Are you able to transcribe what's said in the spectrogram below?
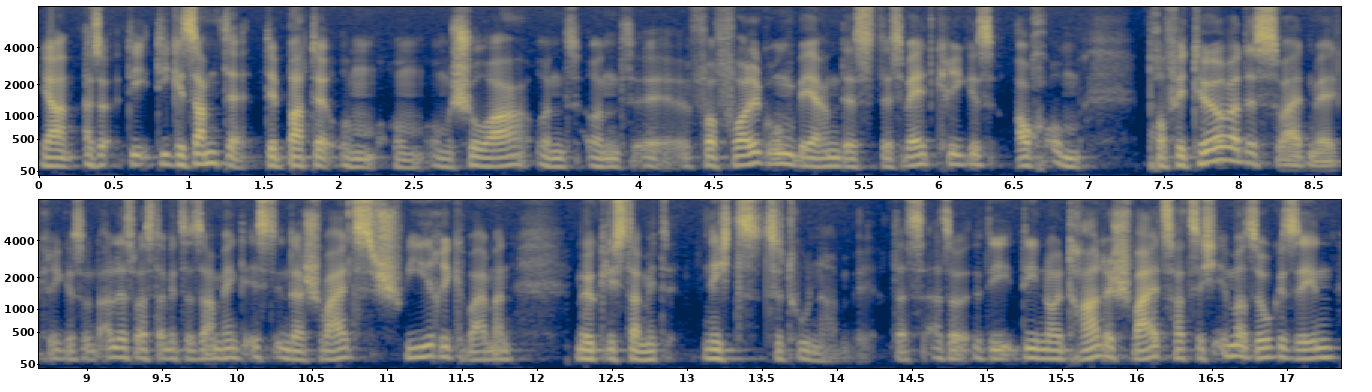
Ja, also die, die gesamte Debatte um, um, um Shoah und, und äh, Verfolgung während des, des Weltkrieges, auch um Profiteure des Zweiten Weltkrieges und alles, was damit zusammenhängt, ist in der Schweiz schwierig, weil man möglichst damit nichts zu tun haben will. Das, also die, die neutrale Schweiz hat sich immer so gesehen,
